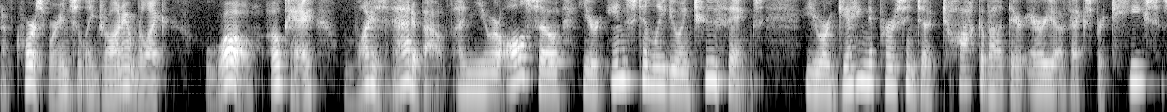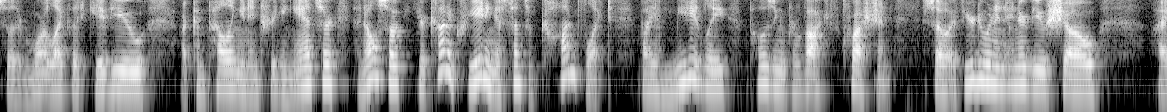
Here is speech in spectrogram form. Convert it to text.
And of course, we're instantly drawn in. We're like, whoa, okay, what is that about? And you are also, you're instantly doing two things. You are getting the person to talk about their area of expertise, so they're more likely to give you a compelling and intriguing answer. And also, you're kind of creating a sense of conflict by immediately posing a provocative question. So, if you're doing an interview show, I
